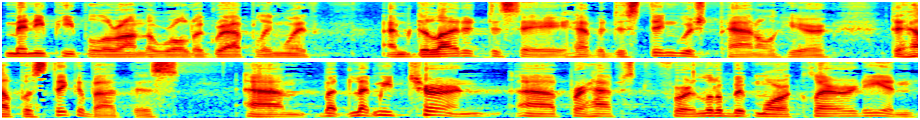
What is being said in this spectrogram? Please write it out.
many people around the world are grappling with. I'm delighted to say I have a distinguished panel here to help us think about this. Um, but let me turn, uh, perhaps for a little bit more clarity and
